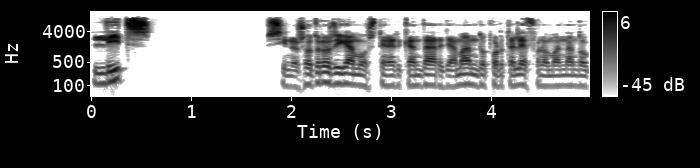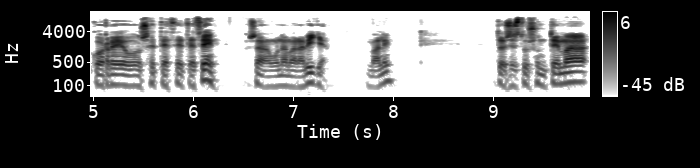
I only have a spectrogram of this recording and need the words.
leads, si nosotros, digamos, tener que andar llamando por teléfono, mandando correos, etc., etc. O sea, una maravilla, ¿vale? Entonces, esto es un tema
